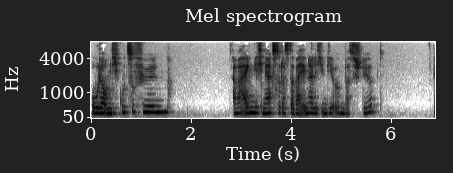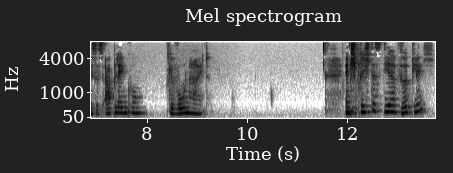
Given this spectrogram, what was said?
Oder um dich gut zu fühlen. Aber eigentlich merkst du, dass dabei innerlich in dir irgendwas stirbt. Ist es Ablenkung, Gewohnheit? Entspricht es dir wirklich?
